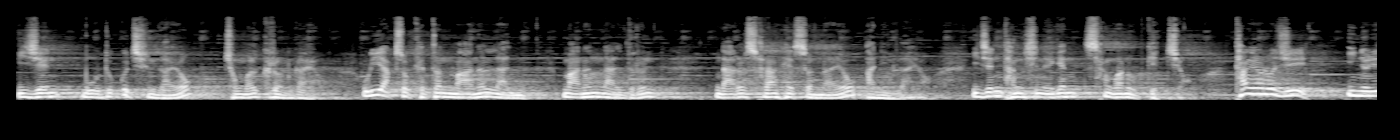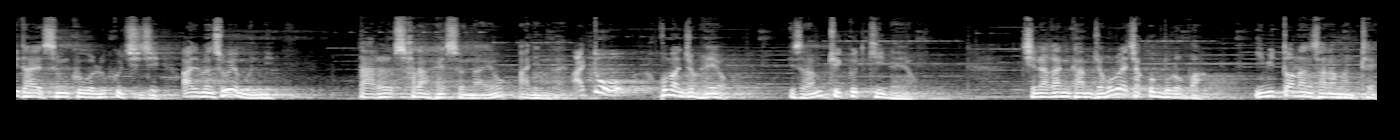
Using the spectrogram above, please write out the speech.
이젠 모두 끝인가요? 정말 그런가요? 우리 약속했던 많은 날, 많은 날들은 나를 사랑했었나요? 아닌가요? 이젠 당신에겐 상관없겠죠. 당연하지. 인연이 다 했으면 그걸로 끝이지. 알면서 왜 묻니? 나를 사랑했었나요? 아닌가요? 아, 또, 그만 좀 해요. 이 사람 뒤끝 기네요. 지나간 감정을 왜 자꾸 물어봐? 이미 떠난 사람한테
